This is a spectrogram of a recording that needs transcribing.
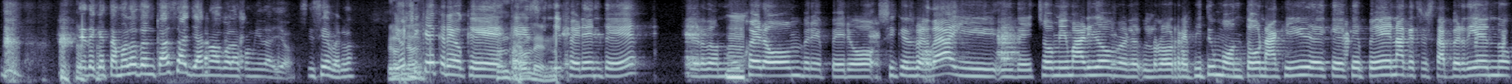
Desde que estamos los dos en casa ya no hago la comida yo. Sí, sí, es verdad. yo sí que creo que, es diferente, ¿eh? perdón, mm. mujer o hombre, pero sí que es verdad y, de hecho mi marido lo repite un montón aquí de que qué pena que se está perdiendo.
